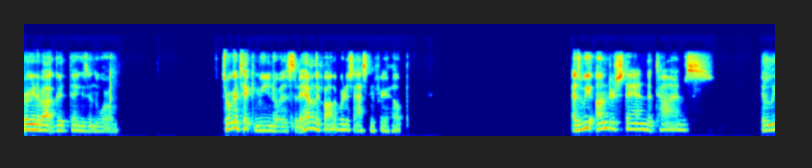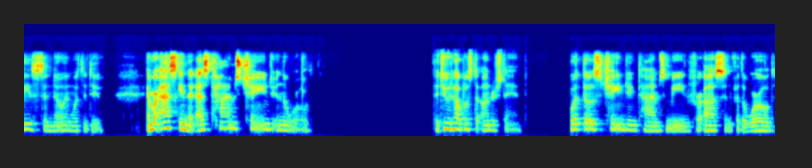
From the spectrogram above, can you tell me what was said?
bringing about good things in the world. So we're going to take communion over this today. Heavenly Father, we're just asking for your help. As we understand the times, it leads to knowing what to do. And we're asking that as times change in the world, that you would help us to understand what those changing times mean for us and for the world,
